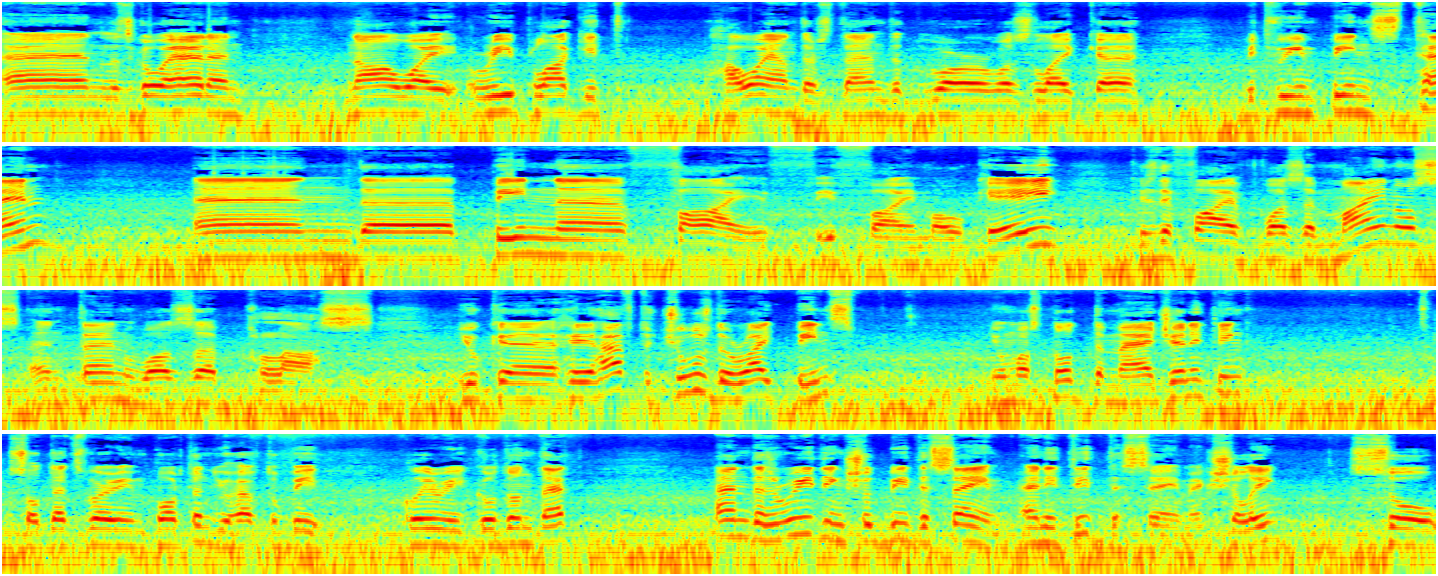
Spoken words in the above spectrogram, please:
and let's go ahead and now I replug it. How I understand that was like uh, between pins 10 and uh, pin uh, 5 if I'm okay. Because the 5 was a minus and 10 was a plus. You can you have to choose the right pins. You must not damage anything. So that's very important. You have to be clearly good on that. And the reading should be the same. And it did the same actually. So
